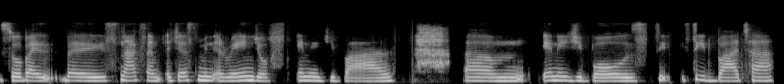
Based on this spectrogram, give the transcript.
So by by snacks, I just mean a range of energy bars, um, energy balls, seed butter,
